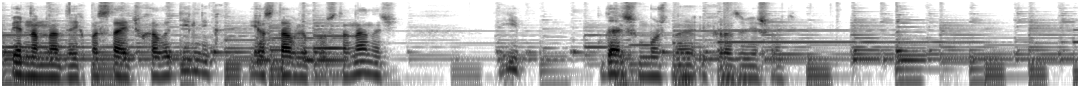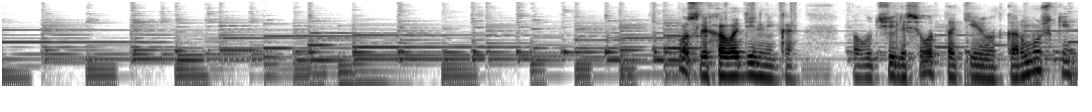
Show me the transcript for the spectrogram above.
Теперь нам надо их поставить в холодильник. Я ставлю просто на ночь. И дальше можно их развешивать. После холодильника получились вот такие вот кормушки.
